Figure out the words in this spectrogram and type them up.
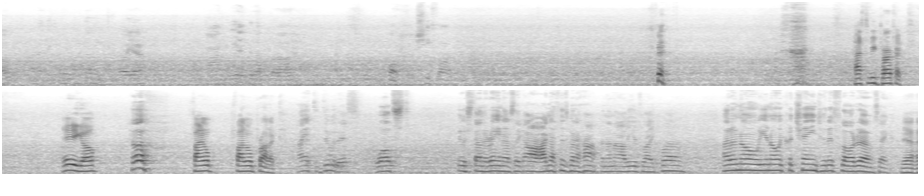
Oh yeah. and we ended up, uh, well, she thought. Has to be perfect. There you go. Final final product. I had to do this whilst it was starting to rain. I was like, oh, nothing's going to happen. And Ali was like, well, I don't know, you know, it could change with this Florida. I was like, Yeah.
